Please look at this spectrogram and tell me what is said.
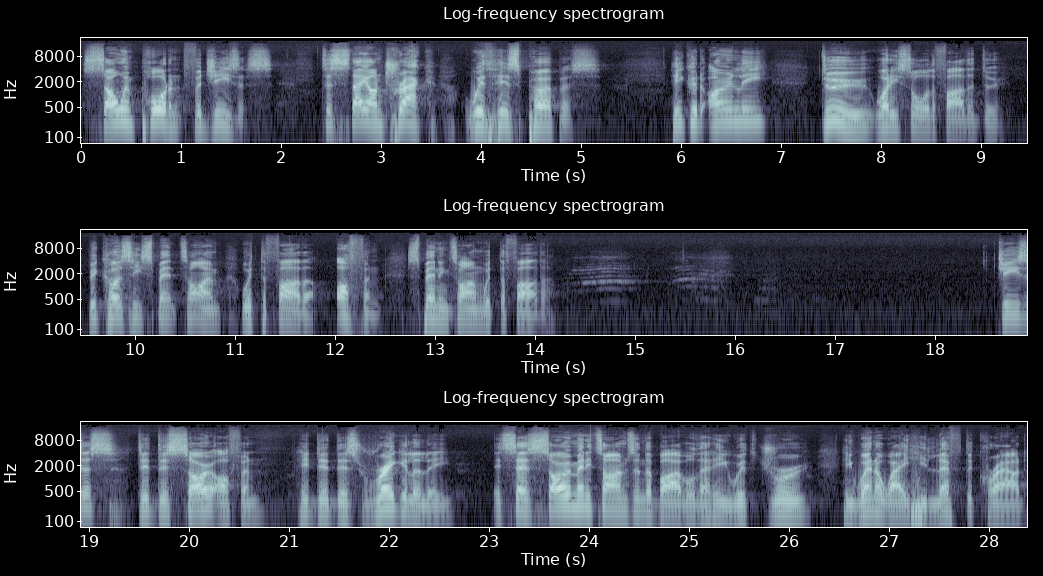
so important for Jesus to stay on track with his purpose. He could only do what he saw the Father do because he spent time with the Father, often spending time with the Father. Jesus did this so often, he did this regularly. It says so many times in the Bible that he withdrew, he went away, he left the crowd,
